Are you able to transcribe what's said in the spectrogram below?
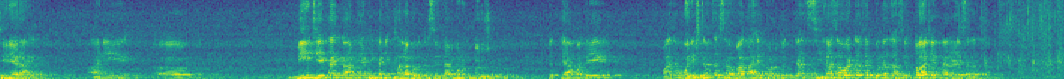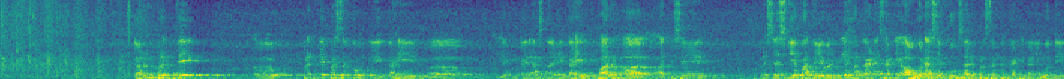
सिनियर आहेत. आणि मी जे काही काम या ठिकाणी खालापूर तहसीलदार म्हणून करू शकतो तर त्यामध्ये माझ्या वरिष्ठांचा सहभाग आहे परंतु त्यात सिंहाचा वाटा जर कुणाचा असेल तो अजित नारायण सरांचा. कारण प्रत्येक प्रत्येक प्रसंग होते काही या ठिकाणी असणारे काही फार अतिशय प्रशासकीय पातळीवरती हाताळण्यासाठी अवघड असे खूप सारे प्रसंग त्या ठिकाणी होते.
